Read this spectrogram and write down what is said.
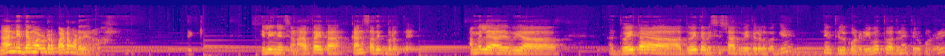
ನಾನು ನಿದ್ದೆ ಮಾಡಿಬಿಟ್ರೆ ಪಾಠ ಮಾಡೋದೇನೋ ಅದಕ್ಕೆ ಇಲ್ಲಿ ನಿಲ್ಸೋಣ, ಅರ್ಥ ಆಯ್ತಾ? ಕನಸು ಅದಕ್ಕೆ ಬರುತ್ತೆ. ಆಮೇಲೆ ದ್ವೈತ ಅದ್ವೈತ ವಿಶಿಷ್ಟ ಅದ್ವೈತಗಳ ಬಗ್ಗೆ ನೀವು ತಿಳ್ಕೊಂಡ್ರಿ. ಇವತ್ತು ಅದನ್ನೇ ತಿಳ್ಕೊಂಡ್ರಿ.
